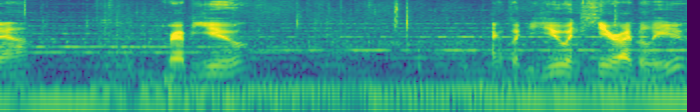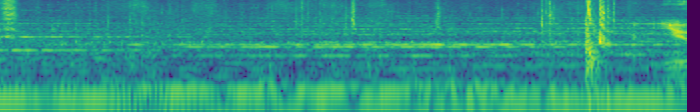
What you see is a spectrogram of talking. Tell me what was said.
down. Grab you. I can put you in here, I believe. You.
